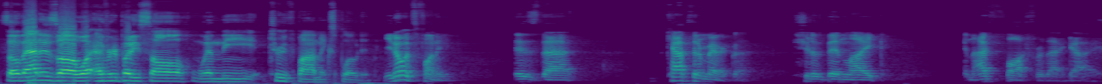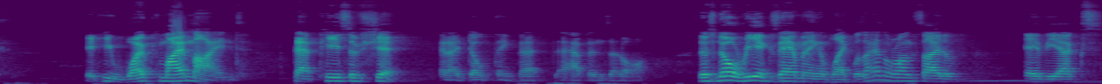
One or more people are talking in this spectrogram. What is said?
So that is uh, what everybody saw when the truth bomb exploded. you know what's funny is that captain america should have been like and i fought for that guy he wiped my mind that piece of shit and i don't think that happens at all there's no re-examining of like was i on the wrong side of avx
